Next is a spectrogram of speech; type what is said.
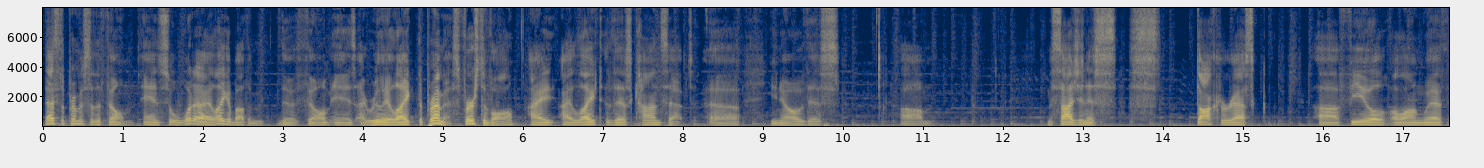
That's the premise of the film. And so, what I like about the, the film is I really like the premise. First of all, I, I liked this concept. Uh, you know, this um, misogynist stalker esque uh, feel along with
